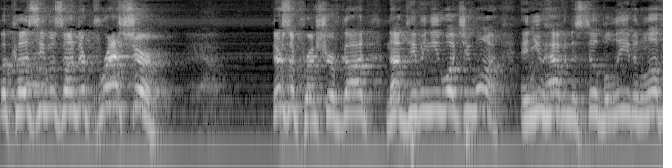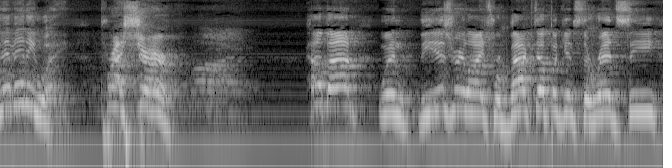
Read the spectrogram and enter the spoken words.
because he was under pressure. There's the pressure of God not giving you what you want and you having to still believe and love him anyway. Pressure. How about when the Israelites were backed up against the Red Sea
